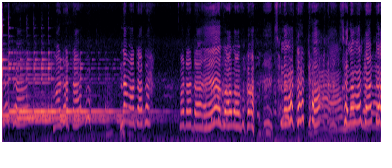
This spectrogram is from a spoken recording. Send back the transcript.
টাটা। মা টাটা। না মা টাটা। টাটা হ্যাঁ বাবা শোনা মা টাটা শোনা টাটা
